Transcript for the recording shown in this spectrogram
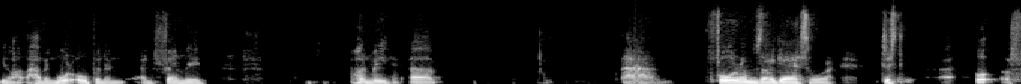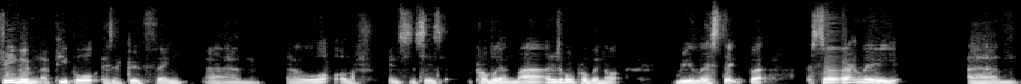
you know having more open and, and friendly pardon me, uh, uh, forums, I guess, or just uh, a free movement of people is a good thing. Um, in a lot of instances, probably unmanageable, probably not realistic, but certainly um,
